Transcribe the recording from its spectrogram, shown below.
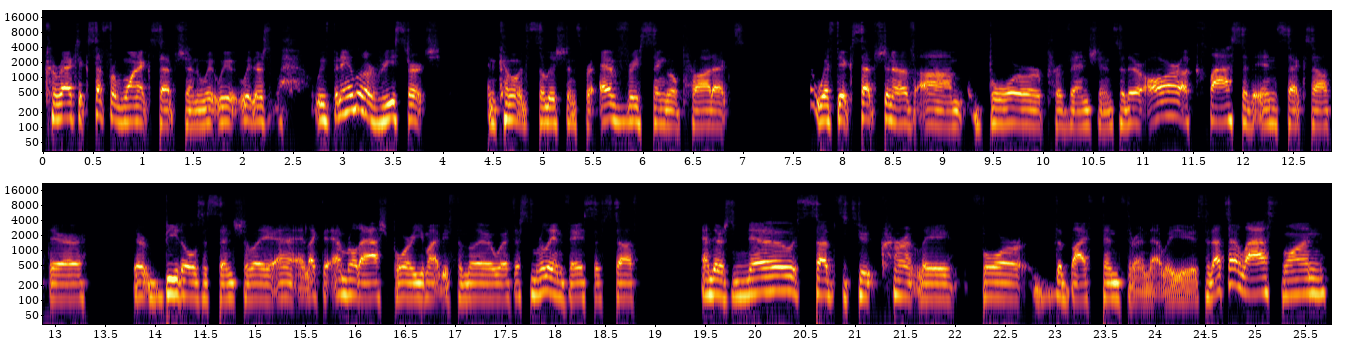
Correct, except for one exception. We, we, we, there's, we've been able to research and come up with solutions for every single product with the exception of um, borer prevention. So there are a class of insects out there. They're beetles essentially, and like the emerald ash borer you might be familiar with. There's some really invasive stuff, and there's no substitute currently for the bifenthrin that we use. So that's our last one.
